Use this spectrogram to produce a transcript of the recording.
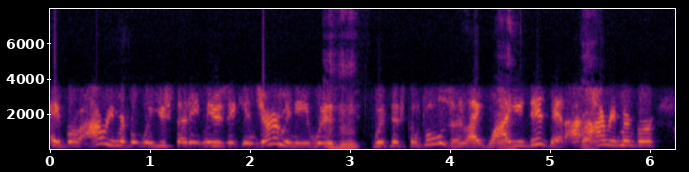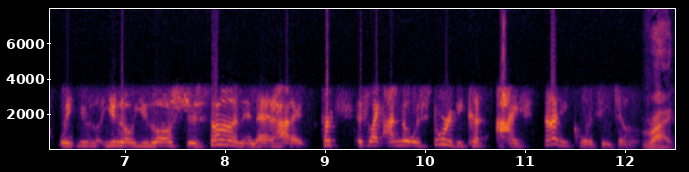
"Hey, bro, I remember when you studied music in Germany with Mhm. with this composer. Like, why Yeah. you did that? I. I remember when you you know you lost your son and that how that hurt. It's like I know his story because I studied Quincy Jones. Right,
